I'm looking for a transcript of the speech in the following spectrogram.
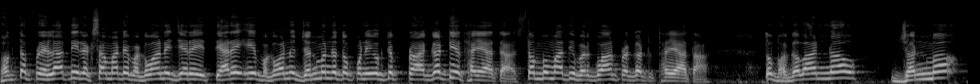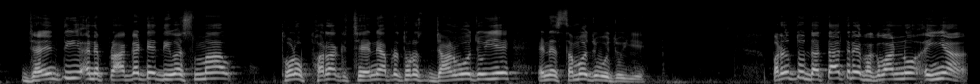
ભક્ત પ્રહલાદની રક્ષા માટે ભગવાને જ્યારે ત્યારે એ ભગવાનનો જન્મ નહોતો, પણ એ વખતે પ્રાગટ્ય થયા હતા. સ્તંભમાંથી ભગવાન પ્રગટ થયા હતા. તો ભગવાનનો જન્મ, જયંતી અને પ્રાગટ્ય દિવસમાં થોડો ફરક છે. એને આપણે થોડો જાણવો જોઈએ, એને સમજવું જોઈએ. પરંતુ દત્તાત્રેય ભગવાનનો અહીંયા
